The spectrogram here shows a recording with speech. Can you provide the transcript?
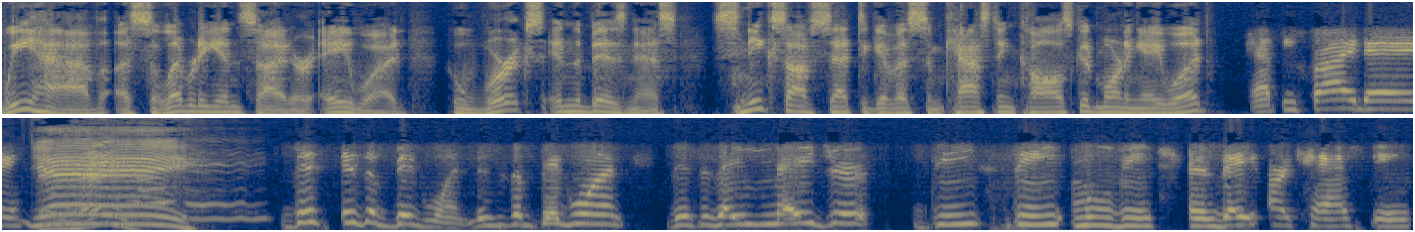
We have a celebrity insider, A-Wood, who works in the business, sneaks off set to give us some casting calls. Good morning, A-Wood. Happy Friday. Yay! This is a big one. This is a big one. This is a major DC movie, and they are casting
